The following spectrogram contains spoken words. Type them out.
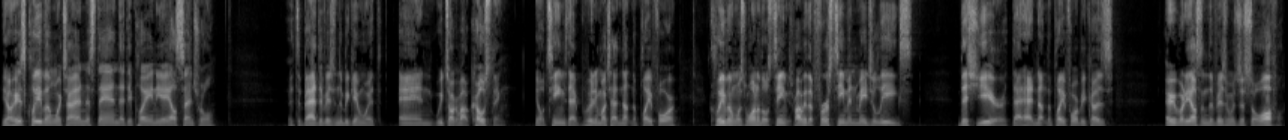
You know, here's Cleveland, which I understand that they play in the AL Central. It's a bad division to begin with. And we talk about coasting you know, teams that pretty much had nothing to play for. Cleveland was one of those teams, probably the first team in major leagues this year that had nothing to play for because everybody else in the division was just so awful.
